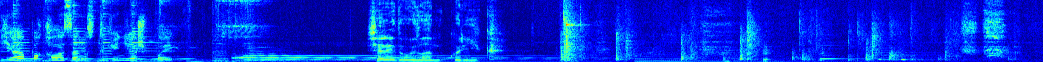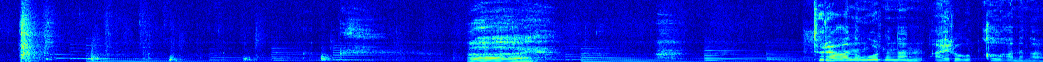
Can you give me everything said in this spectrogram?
Иә апа қаласаңыз дүкен де ашып қояйық жарайды ойланып көрейік. Ай. Төрағаның орнынан айырылып қалғаныңа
